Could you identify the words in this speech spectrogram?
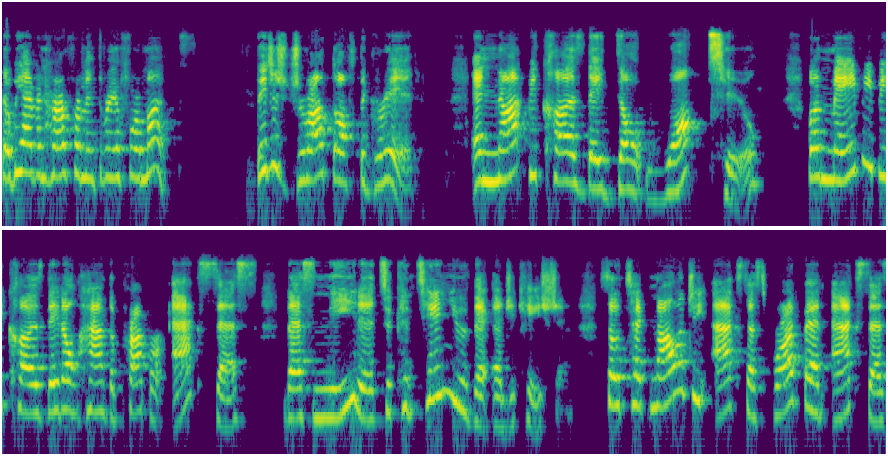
that we haven't heard from in three or four months. They just dropped off the grid. And not because they don't want to, but maybe because they don't have the proper access that's needed to continue their education. So technology access, broadband access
